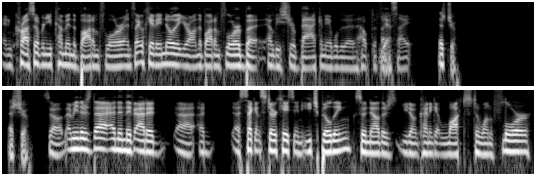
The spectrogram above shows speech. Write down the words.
and cross over, and you come in the bottom floor. And it's like okay, they know that you're on the bottom floor, but at least you're back and able to help defend Yeah. site. That's true. That's true. So I mean, there's that, and then they've added uh, a a second staircase in each building. So now there's you don't kind of get locked to one floor.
